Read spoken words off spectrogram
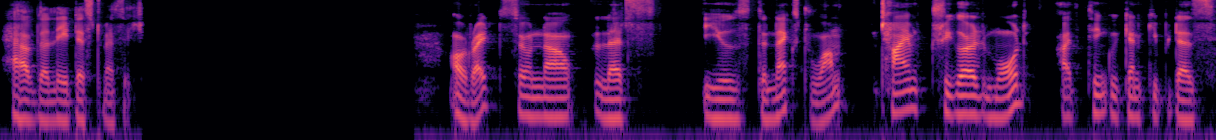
have the latest message. All right so now let's use the next one. Time triggered mode. I think we can keep it as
